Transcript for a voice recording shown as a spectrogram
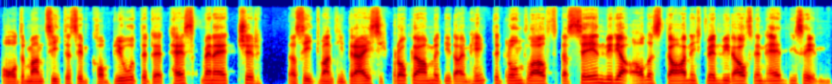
oder man sieht es im Computer, der Taskmanager, da sieht man die 30 Programme, die da im Hintergrund laufen. Das sehen wir ja alles gar nicht, wenn wir auf dem Handy sind.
